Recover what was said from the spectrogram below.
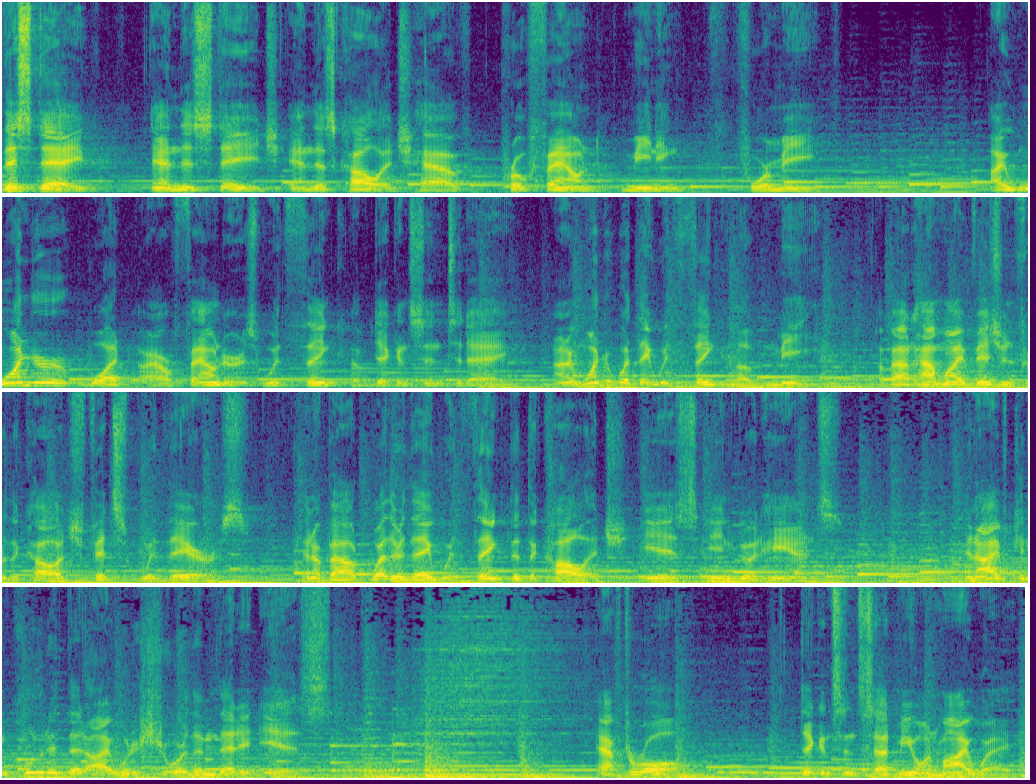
This day and this stage and this college have profound meaning for me. I wonder what our founders would think of Dickinson today. And I wonder what they would think of me about how my vision for the college fits with theirs and about whether they would think that the college is in good hands. And I've concluded that I would assure them that it is. After all, Dickinson set me on my way,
